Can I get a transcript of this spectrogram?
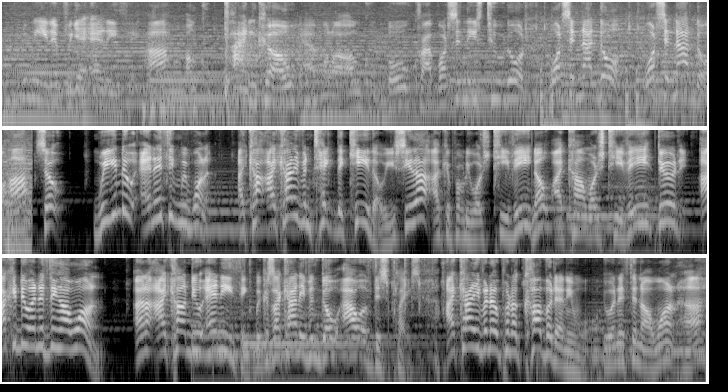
What do you mean you didn't forget anything, huh? Uncle Panko? Yeah, more like Uncle Bullcrab. What's in these two doors? What's in that door? What's in that door, huh? So, we can do anything we want. I can't I can't even take the key though. You see that? I could probably watch TV. No, I can't watch TV. Dude, I can do anything I want. And I can't do anything because I can't even go out of this place. I can't even open a cupboard anymore. Do anything I want, huh?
